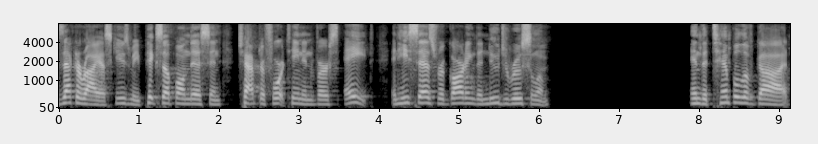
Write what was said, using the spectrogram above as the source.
Zechariah, excuse me, picks up on this in chapter 14 and verse 8. And he says regarding the new Jerusalem, in the temple of God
